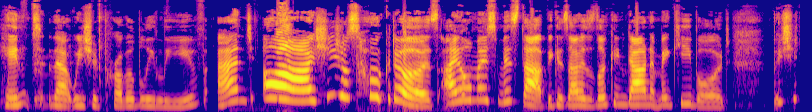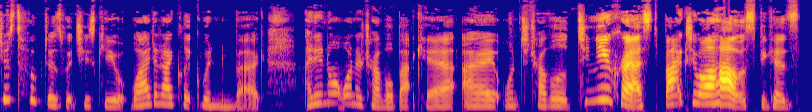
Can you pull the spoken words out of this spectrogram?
hint that we should probably leave. And, oh, she just hugged us. I almost missed that because I was looking down at my keyboard. But she just hugged us, which is cute. Why did I click Windenburg? I did not want to travel back here. I want to travel to Newcrest, back to our house, because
